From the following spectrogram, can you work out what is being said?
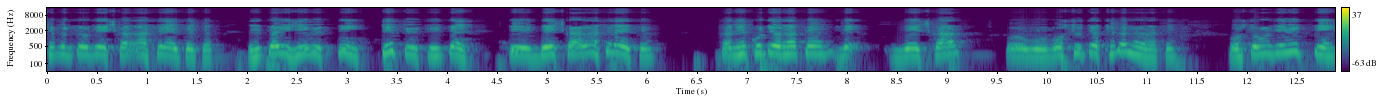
सगळं तो देश काळ असं आहे त्याच्यात. हे तरी ही व्यक्ती तेच व्यक्ती ते देश काळ असं राहायचं कारण हे कुठे राहते दे देश काळ व- वस्तू त्या ठिकाणी राहते वस्तू म्हणजे व्यक्ती आहे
